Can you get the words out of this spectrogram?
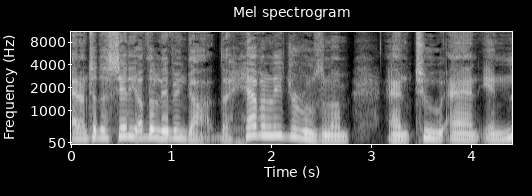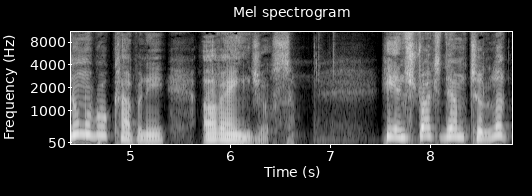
and unto the city of the living God, the heavenly Jerusalem, and to an innumerable company of angels. He instructs them to look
